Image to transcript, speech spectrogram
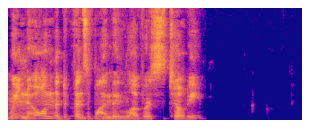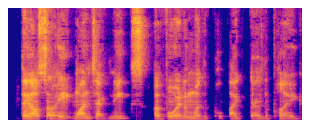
we know on the defensive line they love versatility. They also hate one techniques, avoid them with like they're the plague.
